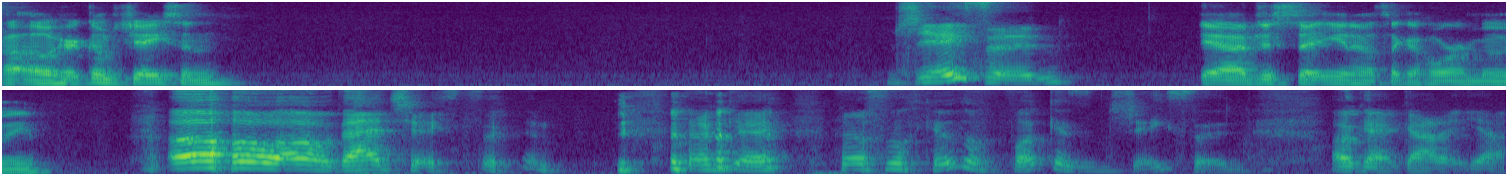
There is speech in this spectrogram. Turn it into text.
oh, here comes Jason. Jason. Yeah, I'm just saying, you know, it's like a horror movie. Oh, oh, that Jason. okay. I was like, who the fuck is Jason? Okay, got it. Yeah.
